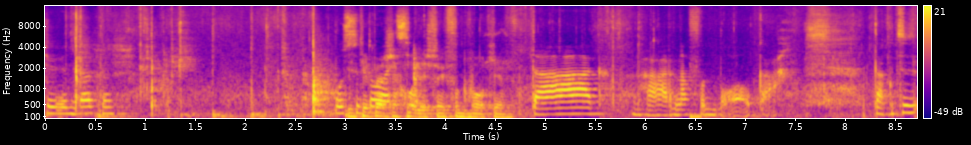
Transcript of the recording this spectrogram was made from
чи віддати по І ти перше ситуації. ходиш в своїй футболці. Так, гарна футболка. Так, це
